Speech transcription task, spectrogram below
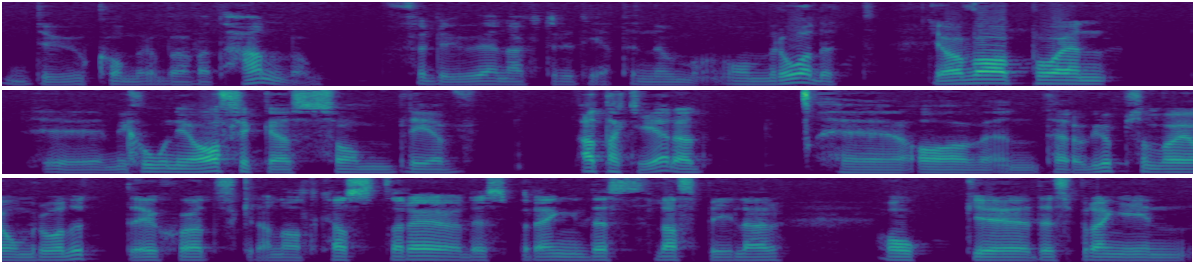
du kommer att behöva ta hand om. För du är en auktoritet inom området. Jag var på en mission i Afrika som blev attackerad Eh, av en terrorgrupp som var i området. Det sköts granatkastare, det sprängdes lastbilar och eh, det sprang in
